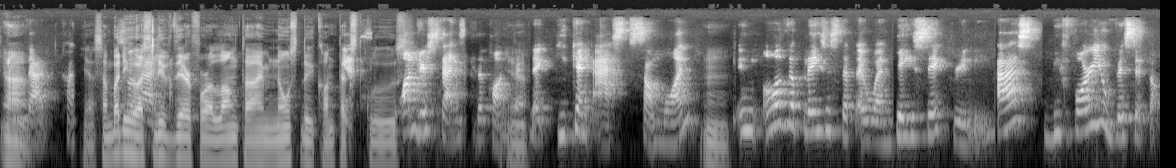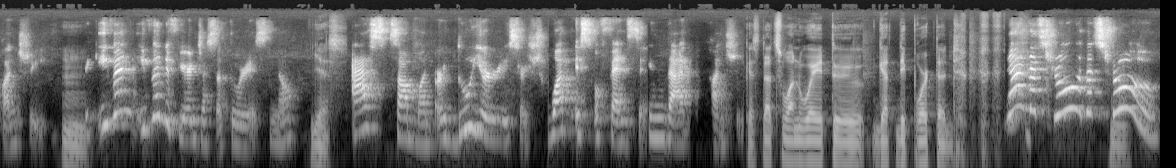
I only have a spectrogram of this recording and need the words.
Ah. in that country Yeah, somebody So who has lived there for a long time knows the context Yes, clues. understands the content. Like you can ask someone Mm. in all the places that I went, basic really. Ask before you visit the country. Mm. Like even even if you're just a tourist, no, Yes. ask someone or do your research. What is offensive in that country? Because that's one way to get deported. Yeah, that's true. That's true.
